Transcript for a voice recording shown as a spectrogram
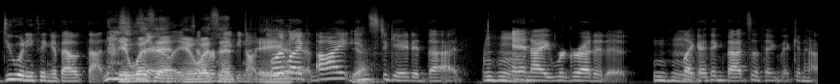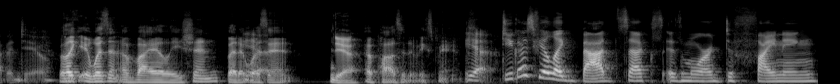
do anything about that. It wasn't- it wasn't maybe not a- Or it. like I Yeah. instigated that Mm-hmm. and I regretted it. Like I think that's a thing that can happen too. but like it wasn't a violation, but it Yeah. wasn't Yeah. a positive experience. Yeah. Do you guys feel like bad sex is more defining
